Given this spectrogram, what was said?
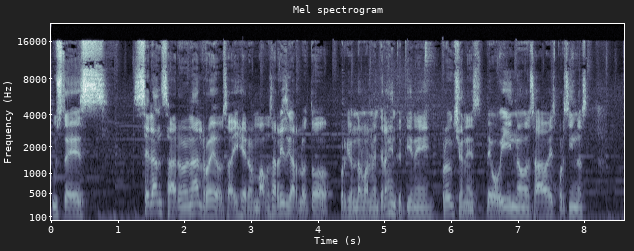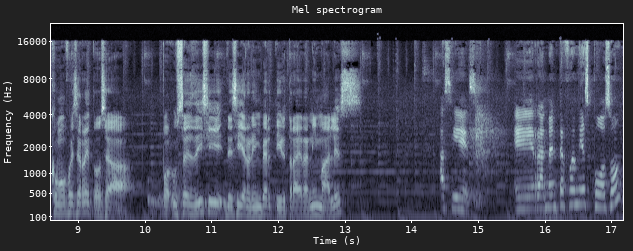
Ustedes se lanzaron al ruedo, o sea, dijeron, vamos a arriesgarlo todo, porque normalmente la gente tiene producciones de bovinos, aves, porcinos. ¿Cómo fue ese reto? O sea, ustedes decidieron invertir, traer animales. Así es. Eh, realmente fue mi esposo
